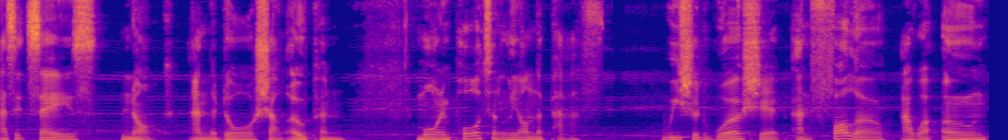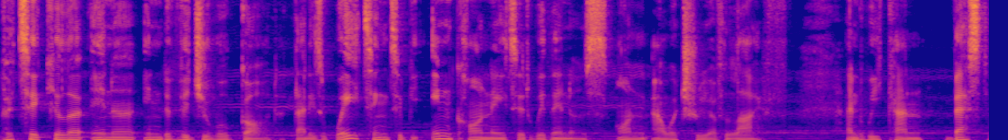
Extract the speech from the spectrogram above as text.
as it says, knock and the door shall open. More importantly, on the path, we should worship and follow our own particular inner individual God that is waiting to be incarnated within us on our tree of life. And we can best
